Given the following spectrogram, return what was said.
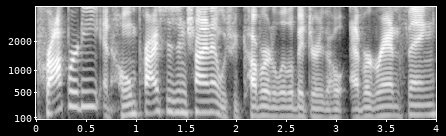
property and home prices in China, which we covered a little bit during the whole Evergrande thing,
